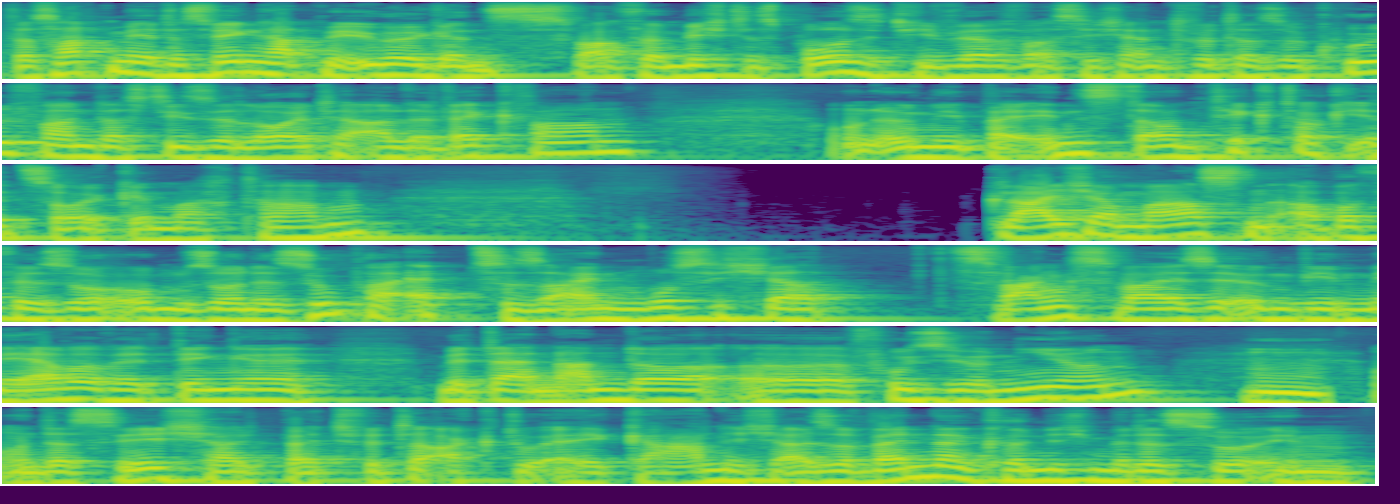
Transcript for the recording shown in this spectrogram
Das hat mir, deswegen hat mir übrigens, war für mich das Positive, was ich an Twitter so cool fand, dass diese Leute alle weg waren und irgendwie bei Insta und TikTok ihr Zeug gemacht haben gleichermaßen aber für so, um so eine super App zu sein, muss ich ja zwangsweise irgendwie mehrere Dinge miteinander äh, fusionieren. Mhm. Und das sehe ich halt bei Twitter aktuell gar nicht. Also wenn, dann könnte ich mir das so im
